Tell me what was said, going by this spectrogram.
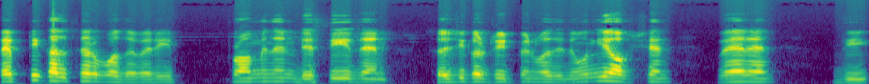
Peptic ulcer was a very prominent disease and surgical treatment was the only option wherein the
